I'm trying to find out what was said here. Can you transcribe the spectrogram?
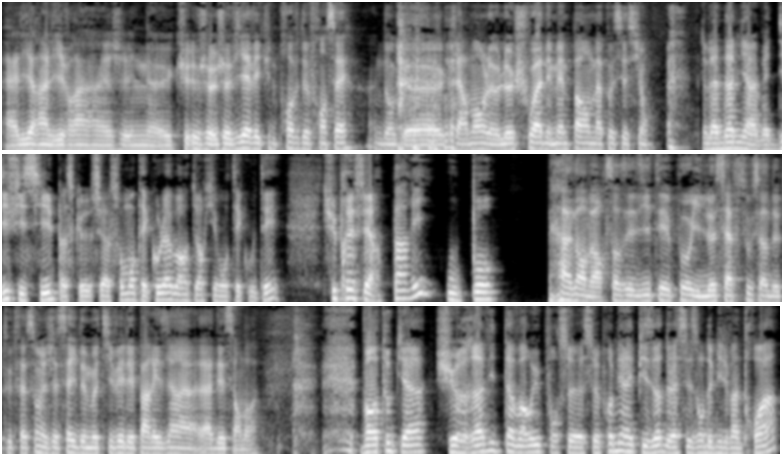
À lire un livre. Hein. J'ai une, je, je, vis avec une prof de français, donc euh, clairement le, choix n'est même pas en ma possession. La dernière va être difficile parce que c'est sûrement tes collaborateurs qui vont t'écouter. Tu préfères Paris ou Pau? Ah non, mais alors sans hésiter, Pau, ils le savent tous hein, de toute façon, et j'essaye de motiver les Parisiens à, descendre. bon, en tout cas, je suis ravi de t'avoir eu pour ce, ce premier épisode de la saison 2023.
